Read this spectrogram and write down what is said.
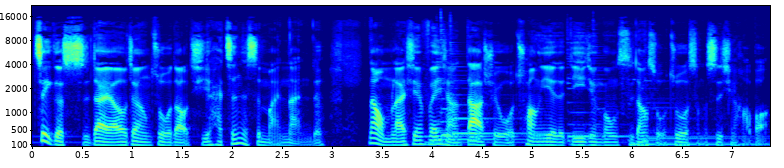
这个时代要这样做到，其实还真的是蛮难的。那我们来先分享大学我创业的第一间公司，当时我做了什么事情，好不好？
